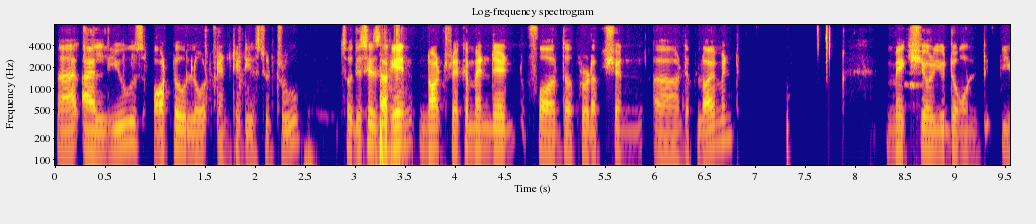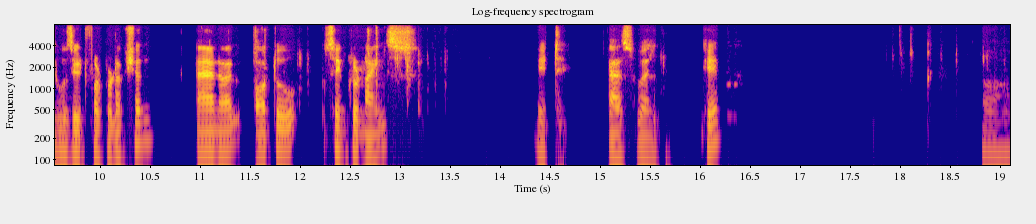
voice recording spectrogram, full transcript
now I'll use auto load entities to true. So this is again not recommended for the production uh, deployment. Make sure you don't use it for production and I'll auto synchronize it as well okay? Uh,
